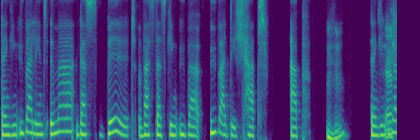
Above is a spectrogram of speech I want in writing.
dein Gegenüber lehnt immer das Bild, was das Gegenüber über dich hat, ab. Mhm. Dein Gegenüber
